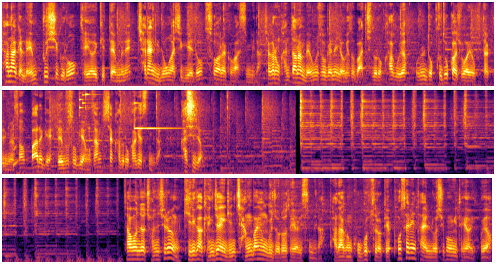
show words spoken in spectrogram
편하게 램프식으로 되어 있기 때문에 차량 이동하시기에도 수월할 것 같습니다. 자, 그럼 간단한 매물 소개는 여기서 마치도록 하고요. 오늘도 구독과 좋아요 부탁드리면서 빠르게 내부 소개 영상 시작하도록 하겠습니다. 가시죠. 자 먼저 전실은 길이가 굉장히 긴 장방형 구조로 되어 있습니다. 바닥은 고급스럽게 포세린 타일로 시공이 되어 있고요.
